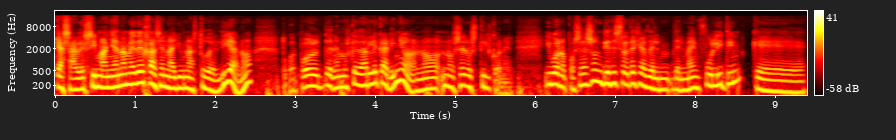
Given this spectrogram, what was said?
que a saber si mañana me dejas en ayunas todo el día, ¿no? Tu cuerpo tenemos que darle cariño, no, no ser hostil con él. Y bueno, pues esas son 10 estrategias del, del mindful eating que,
